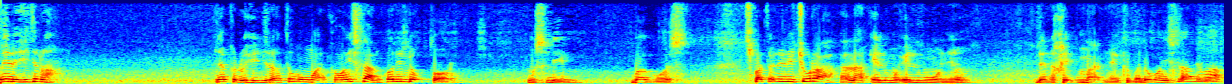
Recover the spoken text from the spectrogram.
Ini ada hijrah. Yang kedua hijrah tu menguatkan orang Islam. Kau ni doktor Muslim Bagus. Sepatutnya dicurahkanlah ilmu-ilmunya Dan khidmatnya kepada orang Islam juga.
